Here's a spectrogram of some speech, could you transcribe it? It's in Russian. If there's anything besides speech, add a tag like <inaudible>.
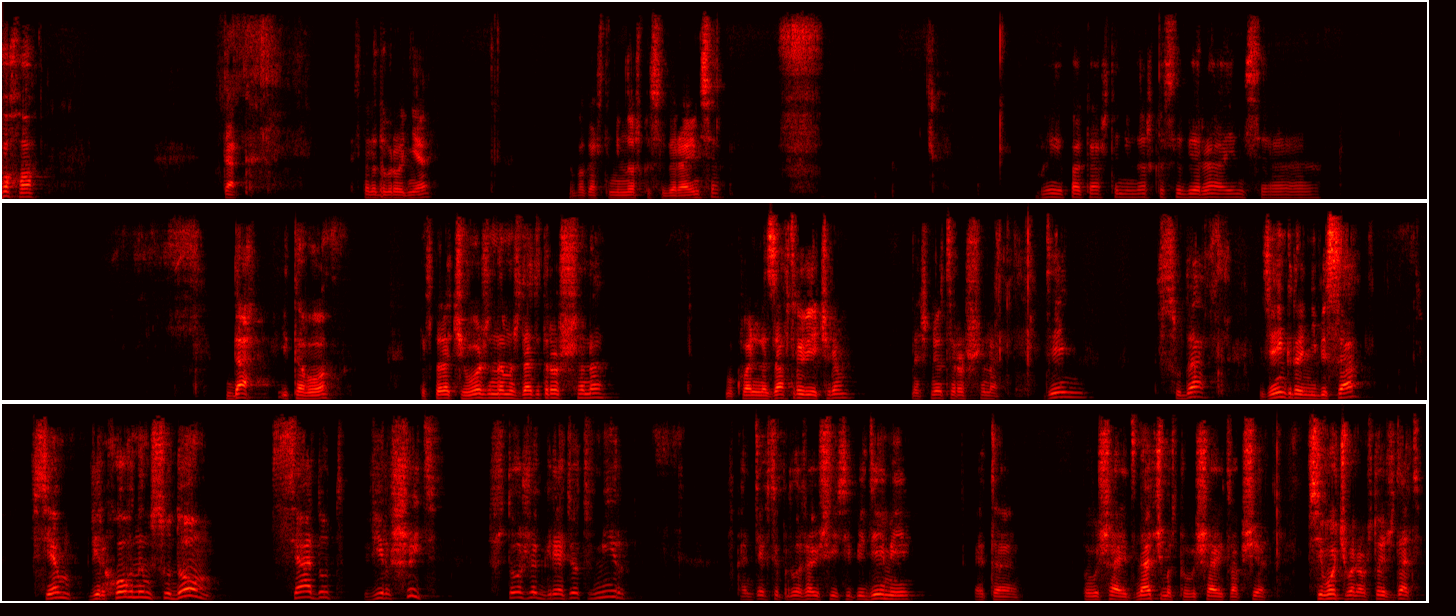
Хо-хо. Так, господа, доброго дня. Мы пока что немножко собираемся. Мы пока что немножко собираемся. Да, и того. Господа, чего же нам ждать от Рошана? Буквально завтра вечером начнется Рошана. День суда, день, когда небеса всем верховным судом сядут вершить, что же грядет в мир. В контексте продолжающейся эпидемии это повышает значимость, повышает вообще всего, чего нам стоит ждать.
